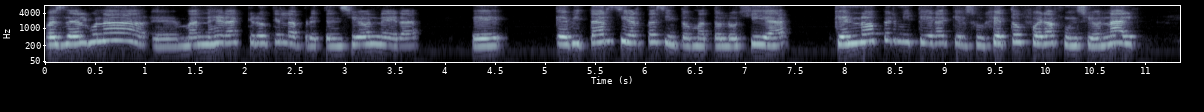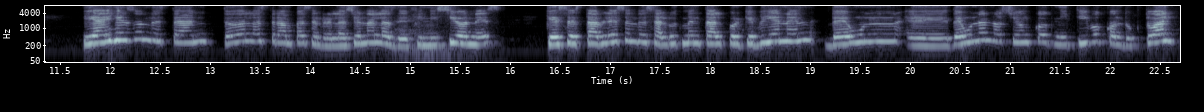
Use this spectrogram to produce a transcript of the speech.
Pues de alguna eh, manera creo que la pretensión era eh, evitar cierta sintomatología que no permitiera que el sujeto fuera funcional. Y ahí es donde están todas las trampas en relación a las definiciones que se establecen de salud mental porque vienen de, un, eh, de una noción cognitivo-conductual.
